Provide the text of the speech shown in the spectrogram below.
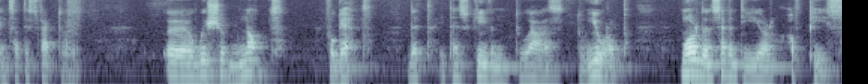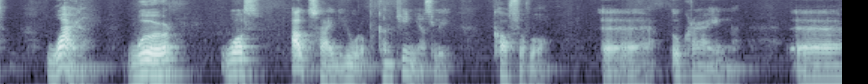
unsatisfactory, uh, we should not forget that it has given to us, to Europe, more than 70 years of peace, while war was outside Europe continuously. Kosovo, uh, Ukraine, uh,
